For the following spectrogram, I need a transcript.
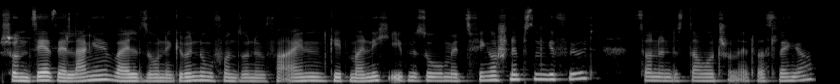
schon sehr, sehr lange, weil so 'ne Gründung von so 'nem Verein geht mal nicht eben so mit Fingerschnipsen gefühlt, sondern das dauert schon etwas länger,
